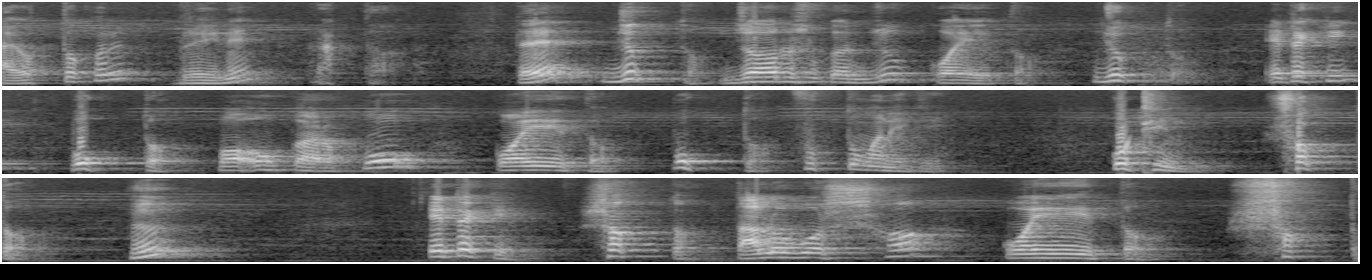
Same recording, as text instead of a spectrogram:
আয়ত্ত করে ব্রেনে রাখতে হবে। তাই যুক্ত, জ্বর, সুকার যুগ, কয়েত, যুক্ত। এটা কি? পোক্ত প ওকার পো কয়েত পোক্ত, ফুক্ত মানে কি? কঠিন, শক্ত, হুম? এটাকে শক্ত তালবস্য কয়েত, শক্ত।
